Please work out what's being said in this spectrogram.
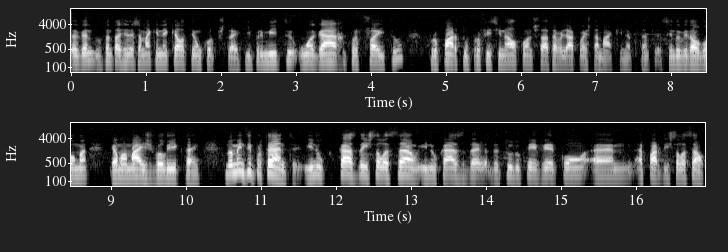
a grande vantagem desta máquina é que ela tem um corpo estreito e permite um agarre perfeito por parte do profissional quando está a trabalhar com esta máquina. Portanto, sem dúvida alguma, é uma mais-valia que tem. Não menos importante, e no caso da instalação e no caso de, de tudo o que tem a ver com um, a parte de instalação,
